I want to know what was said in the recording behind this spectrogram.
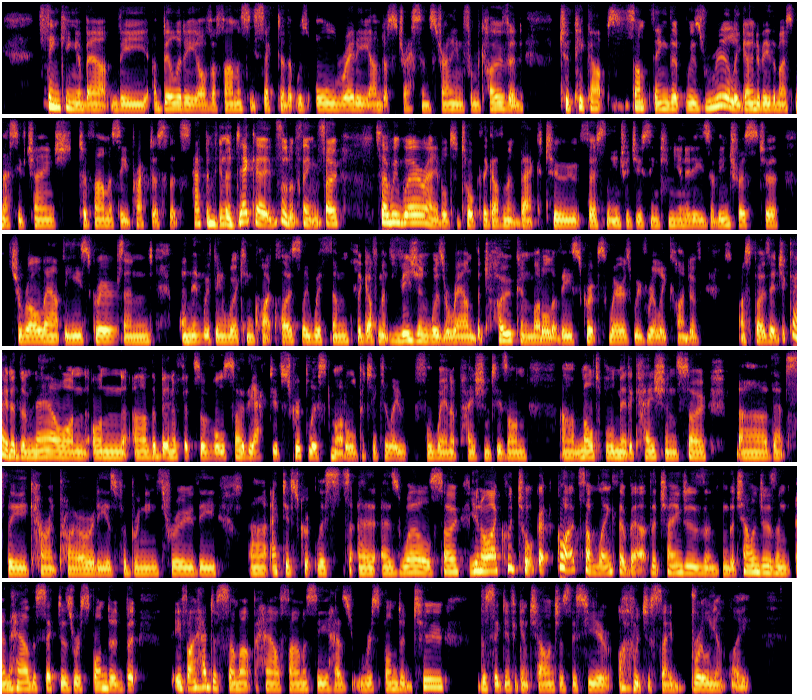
thinking about the ability of a pharmacy sector that was already under stress and strain from COVID to pick up something that was really going to be the most massive change to pharmacy practice that's happened in a decade, sort of thing. So, so we were able to talk the government back to firstly introducing communities of interest to to roll out the e-scripts and and then we've been working quite closely with them. The government's vision was around the token model of e-scripts, whereas we've really kind of, I suppose, educated them now on on uh, the benefits of also the active script list model, particularly for when a patient is on uh, multiple medications. So uh, that's the current priority is for bringing through the uh, active script lists uh, as well. So, you know, I could talk at quite some length about the changes and the challenges and, and how the sector's responded. But if I had to sum up how pharmacy has responded to the significant challenges this year, I would just say brilliantly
